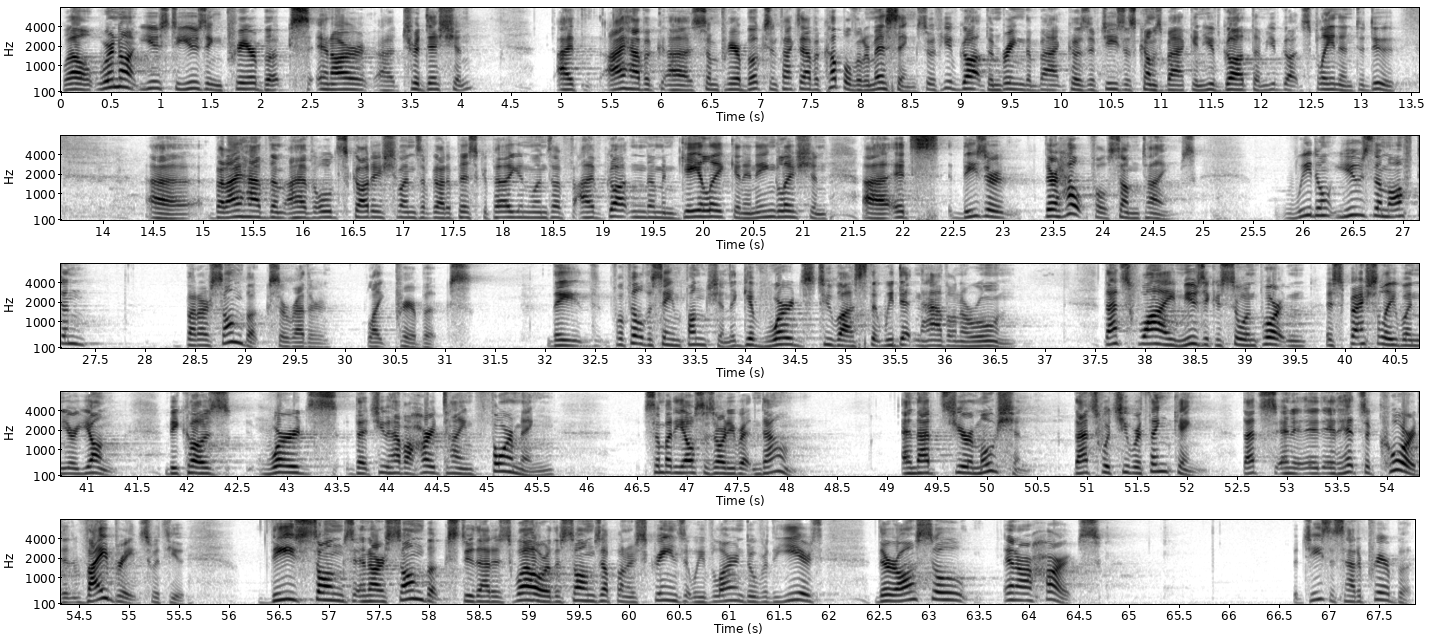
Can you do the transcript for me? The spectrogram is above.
Well, we're not used to using prayer books in our uh, tradition. I, I have a, uh, some prayer books. In fact, I have a couple that are missing. So if you've got them, bring them back, because if Jesus comes back and you've got them, you've got splaining to do. Uh, but I have them. I have old Scottish ones. I've got Episcopalian ones. I've, I've gotten them in Gaelic and in English, and uh, it's these are they're helpful sometimes. We don't use them often, but our songbooks are rather like prayer books. They fulfill the same function. They give words to us that we didn't have on our own. That's why music is so important, especially when you're young, because words that you have a hard time forming, somebody else has already written down. And that's your emotion. That's what you were thinking. That's, and it, it hits a chord, it vibrates with you. These songs in our songbooks do that as well, or the songs up on our screens that we've learned over the years. They're also in our hearts. But Jesus had a prayer book.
